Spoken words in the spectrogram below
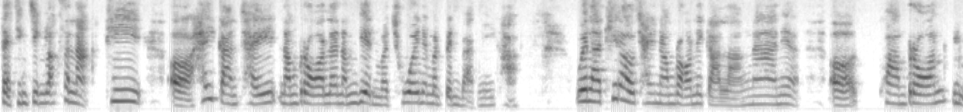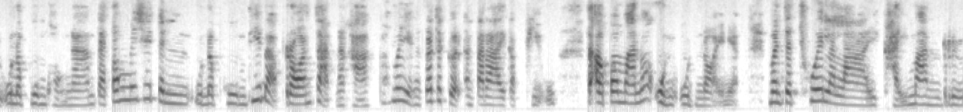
แต่จริง ๆ ลักษณะที่ให้การใช้น้ำร้อนและน้ำเย็นมาช่วยเนี่ยมันเป็นแบบนี้ค่ะ เวลาที่เราใช้น้ำร้อนในการล้างหน้าเนี่ยความร้อนหรืออุณหภูมิของน้ำแต่ต้องไม่ใช่เป็นอุณหภูมิที่แบบร้อนจัดนะคะ เพราะไม่อย่างนั้นก็จะเกิดอันตรายกับผิว แต่เอาประมาณว่าอุ่นๆหน่อยเนี่ยมันจะช่วยละลายไขมันหรือ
